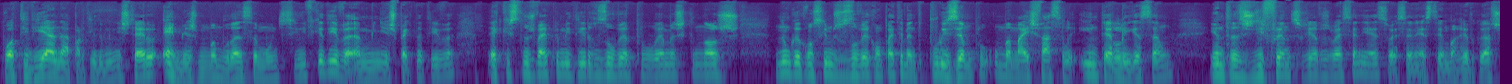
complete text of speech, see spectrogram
cotidiana a partir do Ministério é mesmo uma mudança muito significativa. A minha expectativa é que isso nos vai permitir resolver problemas que nós nunca conseguimos resolver completamente. Por exemplo, uma mais fácil interligação entre as diferentes redes do SNS. O SNS tem uma rede de cuidados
